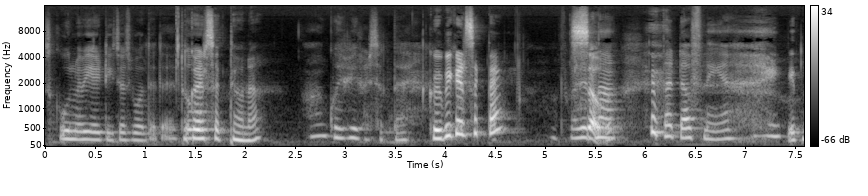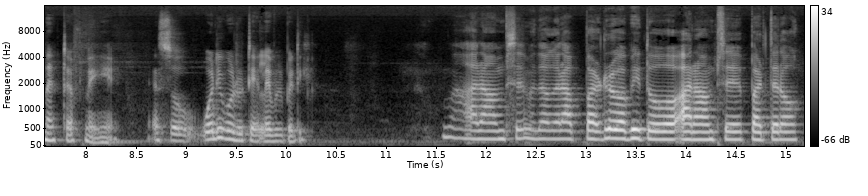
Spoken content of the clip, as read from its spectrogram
स्कूल में भी ये टीचर्स बोलते थे। तो, तो कर सकते हो ना? हाँ कोई भी कर सकता है। कोई भी कर सकता है? so, इतना इतना टफ नहीं है। इतना टफ नहीं है। So what you want to tell everybody आराम से मतलब अगर आप पढ़ रहे हो अभी तो आराम से पढ़ते रहो।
